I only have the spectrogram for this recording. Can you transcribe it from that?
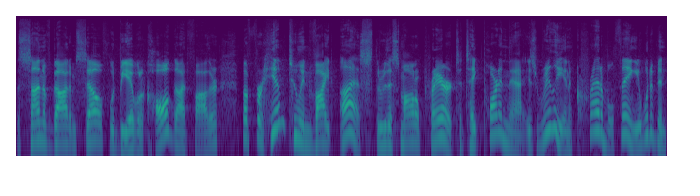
the Son of God Himself would be able to call God Father, but for Him to invite us through this model prayer to take part in that is really an incredible thing. It would have been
